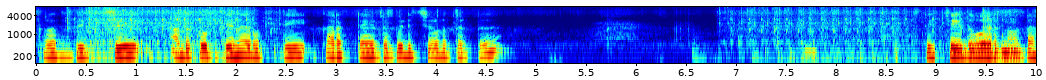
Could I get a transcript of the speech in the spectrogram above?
ശ്രദ്ധിച്ച് അത് കുത്തി നിർത്തി കറക്റ്റായിട്ട് പിടിച്ചു കൊടുത്തിട്ട് സ്റ്റിച്ച് ചെയ്ത് പോരുന്നു കേട്ടോ.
